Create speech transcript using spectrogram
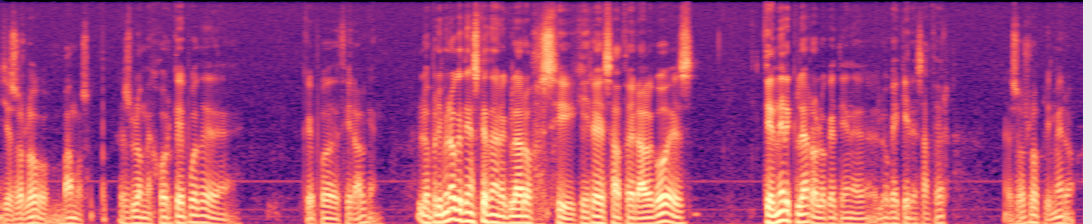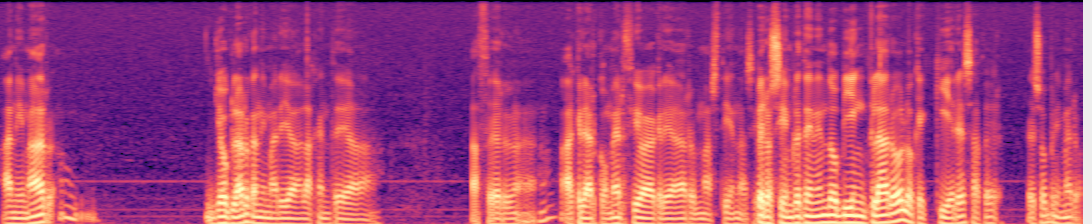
Y eso es lo, vamos, es lo mejor que puede, que puede decir alguien. Lo primero que tienes que tener claro si quieres hacer algo es tener claro lo que, tiene, lo que quieres hacer. Eso es lo primero. Animar yo claro que animaría a la gente a, hacer, a crear comercio, a crear más tiendas, pero siempre teniendo bien claro lo que quieres hacer, eso primero.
